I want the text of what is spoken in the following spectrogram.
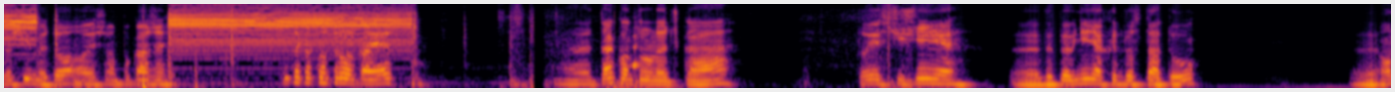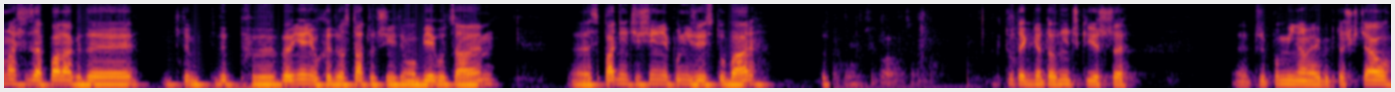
Gasimy to, o jeszcze wam pokażę. Tu taka kontrolka jest. E, Ta kontroleczka to jest ciśnienie e, wypełnienia hydrostatu. E, Ona się zapala, gdy w tym wy- wypełnieniu hydrostatu, czyli tym obiegu całym, spadnie ciśnienie poniżej 100 bar. Tutaj gniotowniczki jeszcze przypominam, jakby ktoś chciał,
